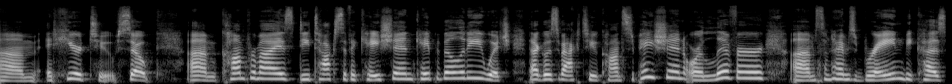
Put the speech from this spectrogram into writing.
um, adhered to. So, um, compromised detoxification capability, which that goes back to constipation or liver, um, sometimes brain, because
